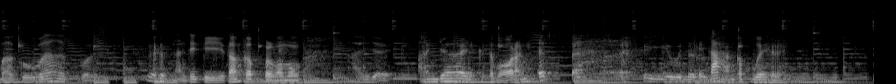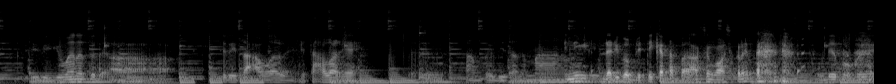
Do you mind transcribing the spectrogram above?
baku banget bos. Nanti ditangkap kalau ngomong anjay. Anjay ketemu orang. Eh iya bener. ditangkap gue. Ini gimana tuh? Eh, cerita awalnya cerita awal ya. Sampai bisa kenal ini dari gue beli tiket apa langsung masuk kereta? Udah pokoknya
